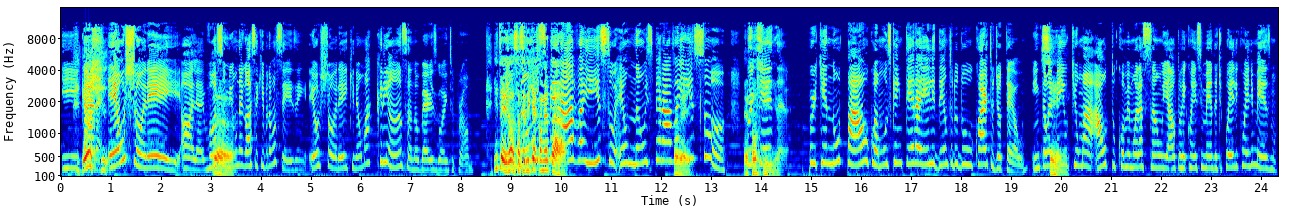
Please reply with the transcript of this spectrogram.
E, cara, eu, eu chorei. Olha, vou é. assumir um negócio aqui pra vocês, hein? Eu chorei que nem uma criança no Barry's Going to Prom. Então, eu essa cena que ia comentar. Eu não esperava isso. Eu não esperava Também. isso. É porque. Fofinho porque no palco a música inteira é ele dentro do quarto de hotel. Então é Sim. é meio que uma autocomemoração e auto-reconhecimento. É tipo ele com ele mesmo.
